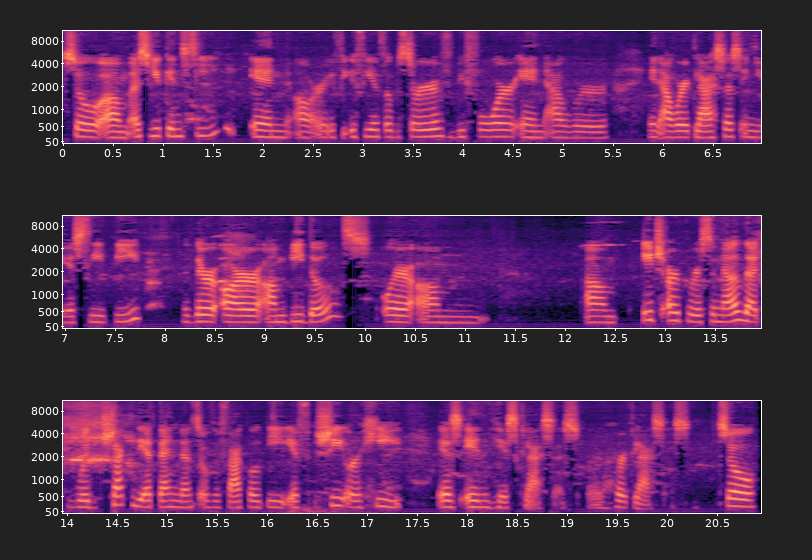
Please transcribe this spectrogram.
So um, as you can see in, or if, if you have observed before in our in our classes in USTP, there are um, beadles or um, um, HR personnel that would check the attendance of the faculty if she or he is in his classes or her classes. So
